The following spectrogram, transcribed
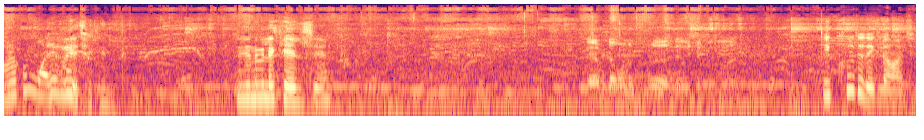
ওরা খুব মজা পেয়েছে কিন্তু। দুজনে মিলে খেলছে। এক্ষুনি তো দেখলাম আছে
